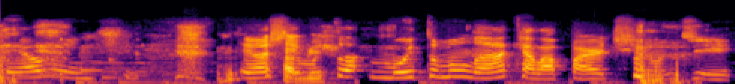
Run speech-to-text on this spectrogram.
realmente. Eu achei muito, muito Mulan aquela parte onde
